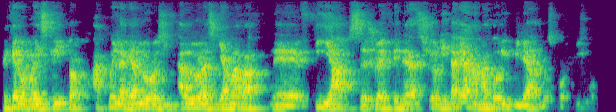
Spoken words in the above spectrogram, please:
perché ero poi iscritto a, quella che allora si, allora si chiamava eh, FIAPS, cioè Federazione Italiana Amatori Biliardo Sportivo,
